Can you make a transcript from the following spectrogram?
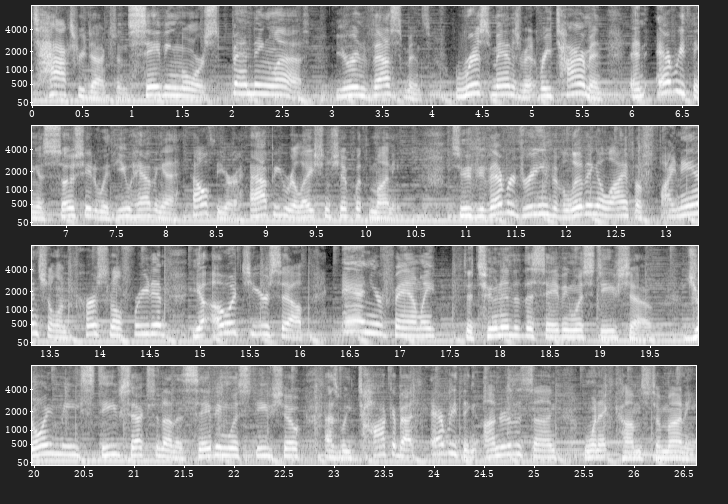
tax reduction, saving more, spending less your investments, risk management, retirement, and everything associated with you having a healthier, happy relationship with money. So, if you've ever dreamed of living a life of financial and personal freedom, you owe it to yourself and your family to tune into the Saving with Steve show. Join me, Steve Sexton, on the Saving with Steve show as we talk about everything under the sun when it comes to money.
